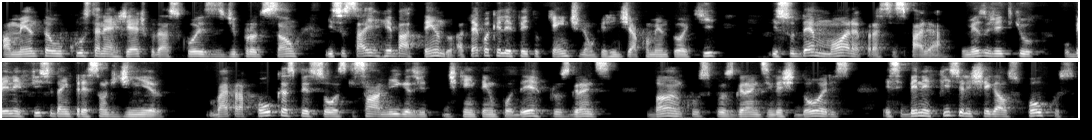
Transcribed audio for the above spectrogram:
aumenta o custo energético das coisas, de produção. Isso sai rebatendo, até com aquele efeito Cantillon que a gente já comentou aqui. Isso demora para se espalhar. Do mesmo jeito que o, o benefício da impressão de dinheiro vai para poucas pessoas que são amigas de, de quem tem o poder, para os grandes bancos, para os grandes investidores. Esse benefício ele chega aos poucos.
